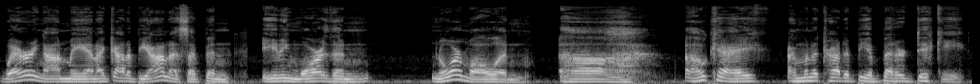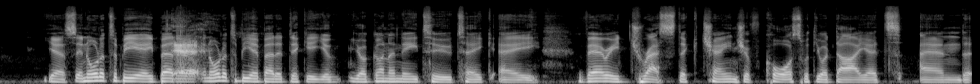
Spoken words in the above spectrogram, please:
wearing on me, and I gotta be honest, I've been eating more than normal, and, uh, okay. I'm gonna try to be a better Dickie. Yes, in order to be a better Yeah. in order to be a better Dickie, you you're gonna need to take a very drastic change of course with your diet and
